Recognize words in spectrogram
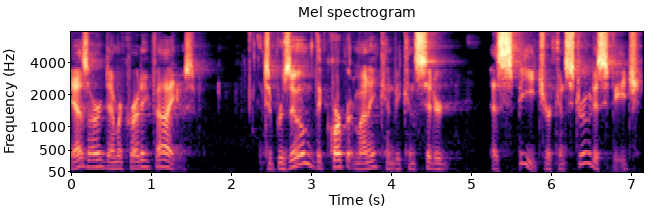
as are democratic values. To presume that corporate money can be considered as speech or construed as speech,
